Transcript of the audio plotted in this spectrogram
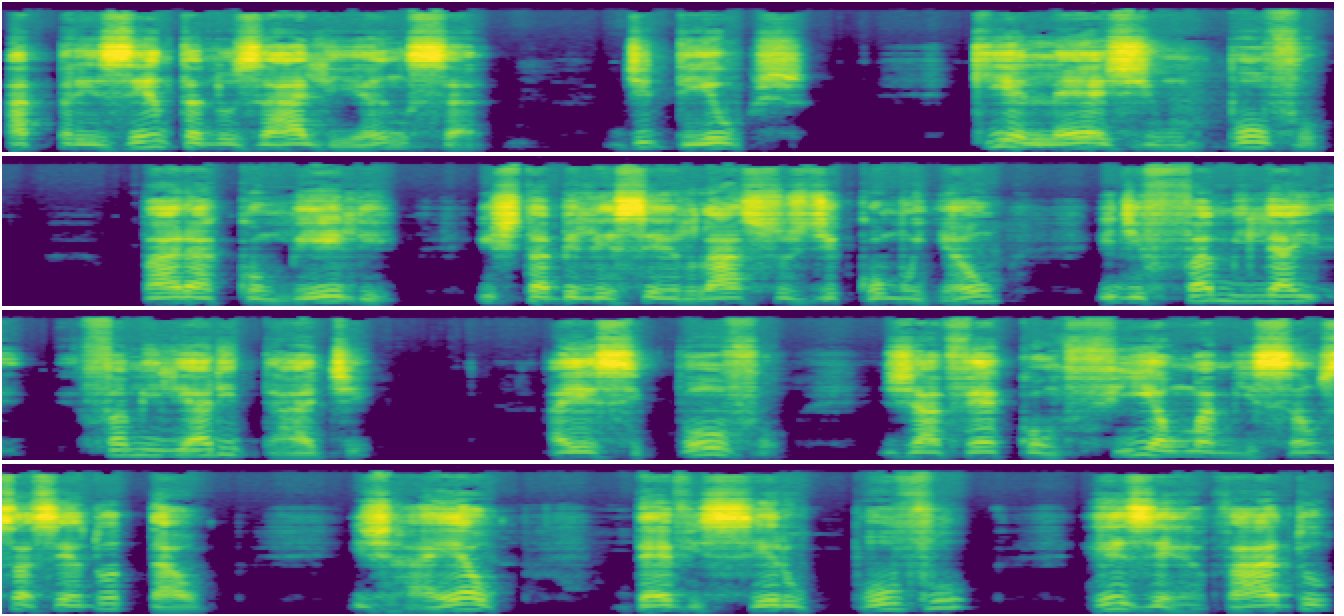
Apresenta-nos a aliança de Deus, que elege um povo para com ele estabelecer laços de comunhão e de familiaridade. A esse povo, Javé confia uma missão sacerdotal. Israel deve ser o povo reservado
